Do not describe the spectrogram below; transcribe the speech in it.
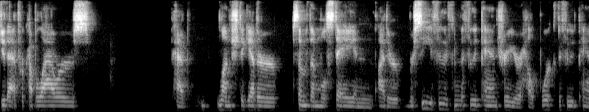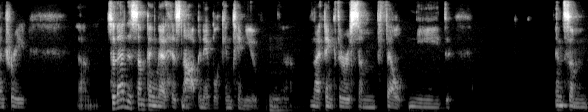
do that for a couple hours, have lunch together. Some of them will stay and either receive food from the food pantry or help work the food pantry. Um, so that is something that has not been able to continue. Mm. Uh, and I think there is some felt need and some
